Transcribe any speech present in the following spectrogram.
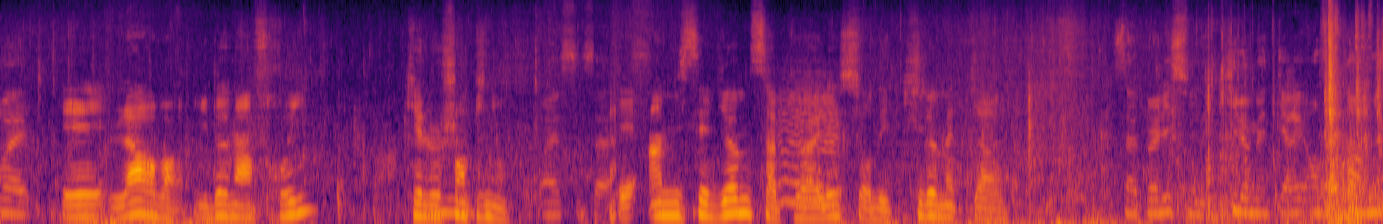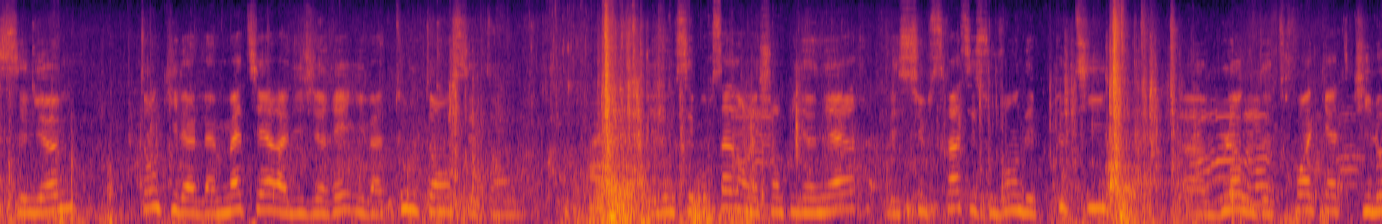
Ouais. Et l'arbre, il donne un fruit qui est le mmh. champignon. Et un mycélium, ça peut aller sur des kilomètres carrés. Ça peut aller sur des kilomètres carrés. En fait, un mycélium, tant qu'il a de la matière à digérer, il va tout le temps s'étendre. Et donc c'est pour ça dans les champignonnières, les substrats c'est souvent des petits euh, blocs de 3-4 kg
